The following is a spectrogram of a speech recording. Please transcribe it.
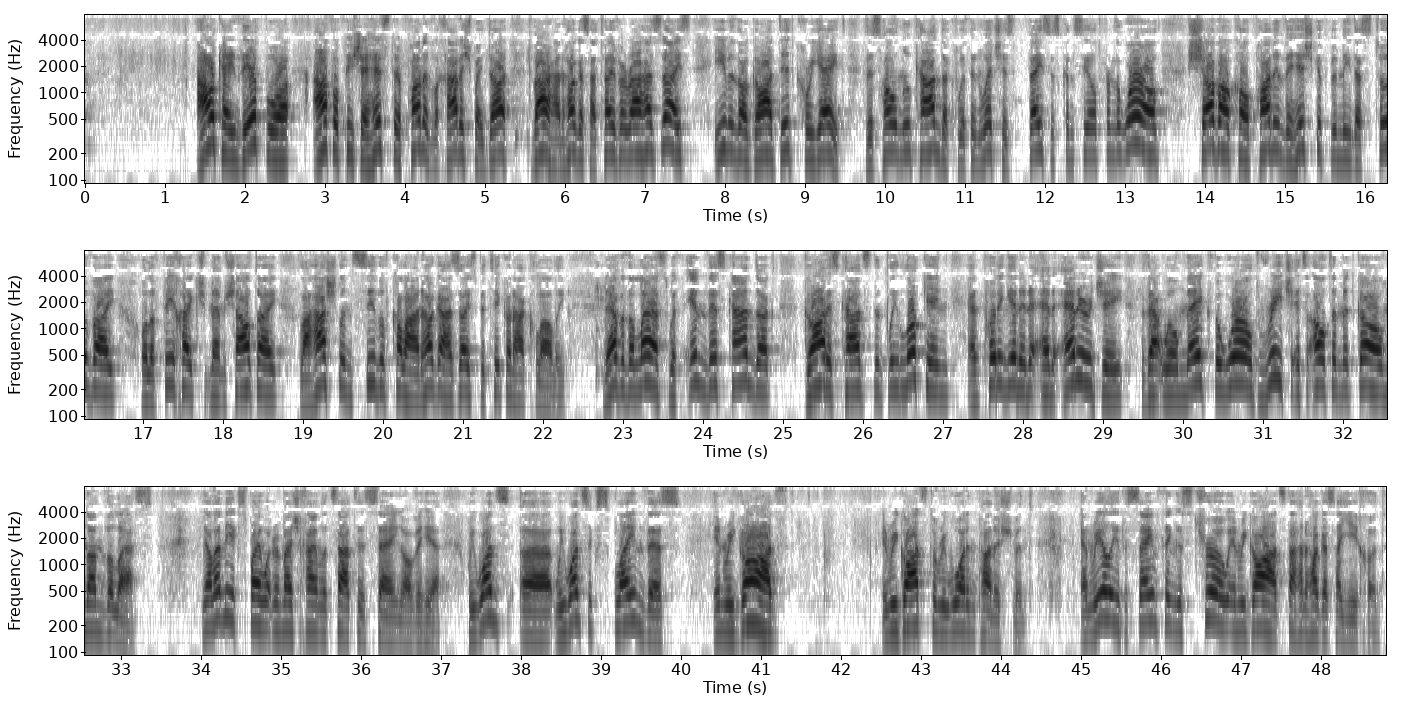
Okay, therefore, Alpha Pisha Hester Panav Lachadish by Dvar Hanhogas Hatova Rahazais, even though God did create this whole new conduct within which his face is concealed from the world, Shaval Kol Panim V'Hishkif B'Midas Tuvai Ulefichai Memshaltai Lahashlim Sivuv HaKlali. Nevertheless, within this conduct, God is constantly looking and putting in an, an, energy that will make the world reach its ultimate goal nonetheless. Now let me explain what Rav Moshe Chaim Luzzatto is saying over here. We once, uh, we once explained this in regards, in regards to reward and punishment. And really the same thing is true in regards to Hanhagas Hayichud.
